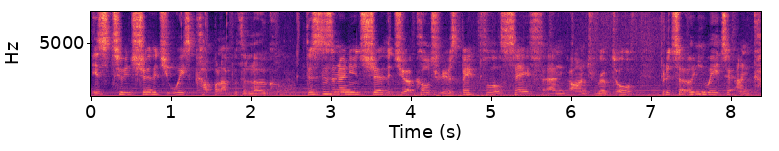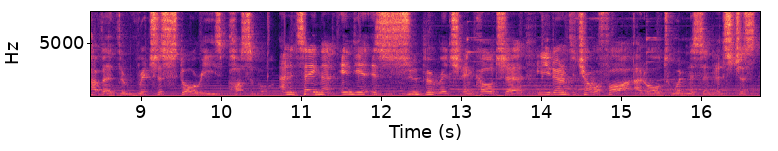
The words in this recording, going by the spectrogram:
is to ensure that you always couple up with a local. This doesn't only ensure that you are culturally respectful, safe, and aren't ripped off, but it's the only way to uncover the richest stories possible. And in saying that, India is super rich in culture. You don't have to travel far at all to witness it. It's just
